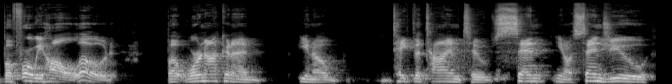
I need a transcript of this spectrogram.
before we haul a load, but we're not going to, you know, take the time to send, you know, send you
